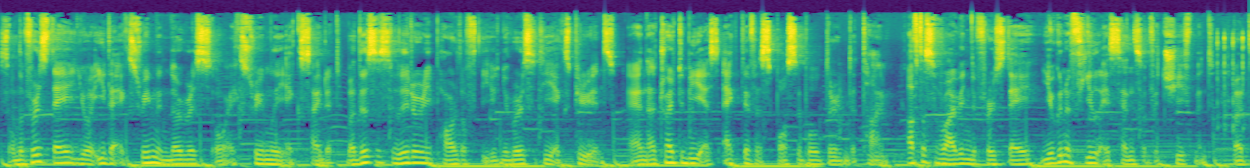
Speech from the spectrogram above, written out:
So on the first day, you're either extremely nervous or extremely excited, but this is literally part of the university experience, and I try to be as active as possible during the time. After surviving the first day, you're gonna feel a sense of achievement, but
